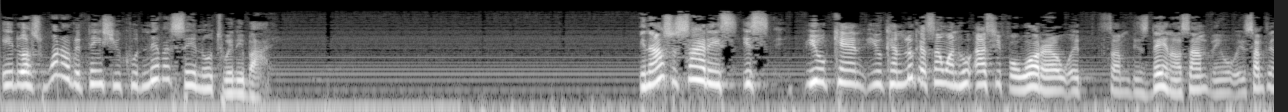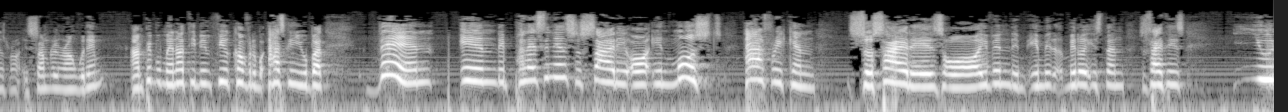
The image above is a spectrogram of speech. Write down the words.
it was one of the things you could never say no to anybody. in our society, it's, it's, you, can, you can look at someone who asks you for water with some disdain or something. Something is something wrong with him? And people may not even feel comfortable asking you. But then, in the Palestinian society or in most African societies or even the Middle Eastern societies, you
